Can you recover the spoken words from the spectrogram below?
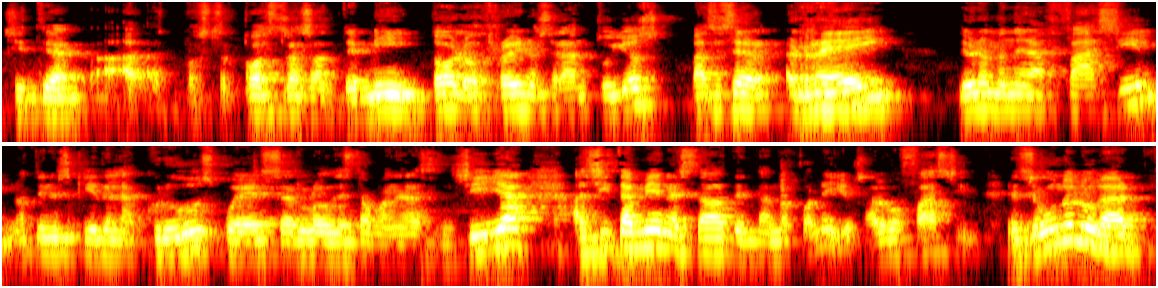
si te postras ante mí, todos los reinos serán tuyos, vas a ser rey de una manera fácil, no tienes que ir en la cruz, puedes hacerlo de esta manera sencilla. Así también estaba tentando con ellos, algo fácil. En segundo lugar,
